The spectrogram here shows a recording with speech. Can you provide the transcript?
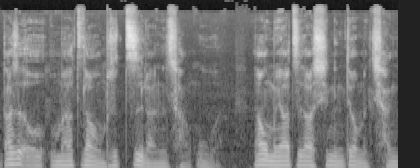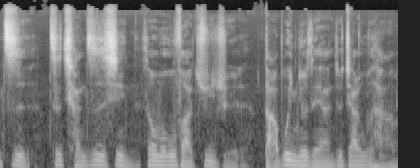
但是我我们要知道我们是自然的产物啊，然后我们要知道心灵对我们强制，这强制性是我们无法拒绝的。打不赢就怎样，就加入他嘛。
